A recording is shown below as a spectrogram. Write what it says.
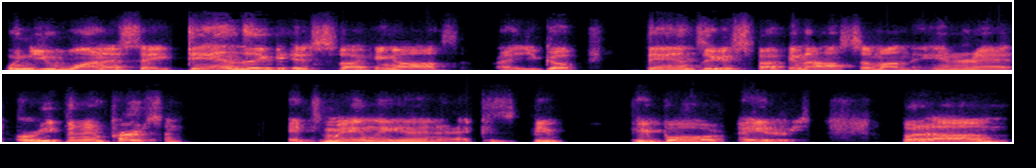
when you want to say Danzig is fucking awesome, right? You go Danzig is fucking awesome on the internet or even in person. It's mainly the internet because pe- people are haters. But um,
